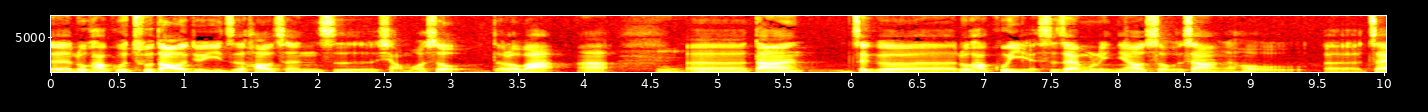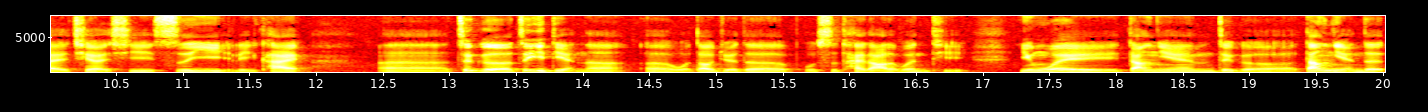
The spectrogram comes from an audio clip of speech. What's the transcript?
呃，卢卡库出道就一直号称是小魔兽德罗巴啊，呃，当然这个卢卡库也是在穆里尼奥手上，然后呃，在切尔西失意离开，呃，这个这一点呢，呃，我倒觉得不是太大的问题，因为当年这个当年的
